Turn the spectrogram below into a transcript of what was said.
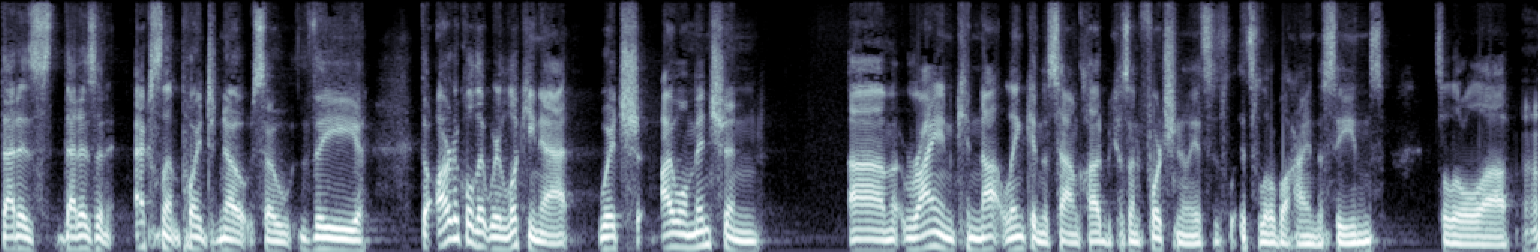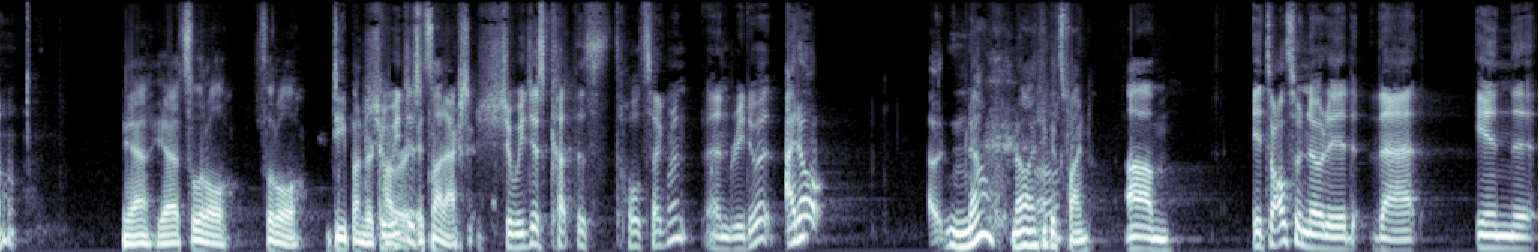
That is that is an excellent point to note. So the the article that we're looking at which I will mention. Um, Ryan cannot link in the SoundCloud because unfortunately it's it's a little behind the scenes. It's a little, uh, oh. yeah, yeah, it's a little, it's a little deep undercover. Just, it's not actually. Should we just cut this whole segment and redo it? I don't. Uh, no, no, I think oh. it's fine. Um, it's also noted that in the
